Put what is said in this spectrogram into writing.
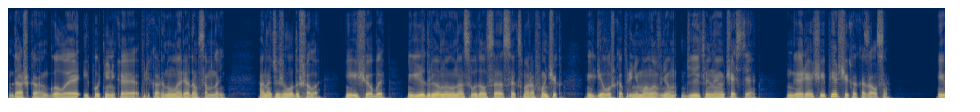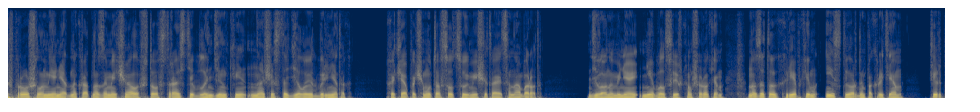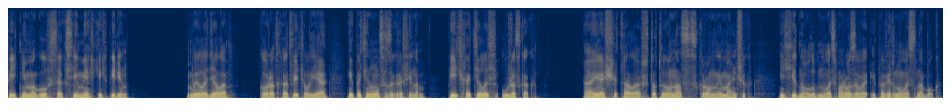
Дашка, голая и потненькая, прикорнула рядом со мной. Она тяжело дышала. И еще бы. Ядреный у нас выдался секс-марафончик, и девушка принимала в нем деятельное участие. Горячий перчик оказался. И в прошлом я неоднократно замечал, что в страсти блондинки начисто делают брюнеток, хотя почему-то в социуме считается наоборот. Диван у меня не был слишком широким, но зато крепким и с твердым покрытием. Терпеть не могу в сексе мягких перин. «Было дело», — коротко ответил я и потянулся за графином. Пить хотелось ужас как. «А я считала, что ты у нас скромный мальчик», — ехидно улыбнулась Морозова и повернулась на бок.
